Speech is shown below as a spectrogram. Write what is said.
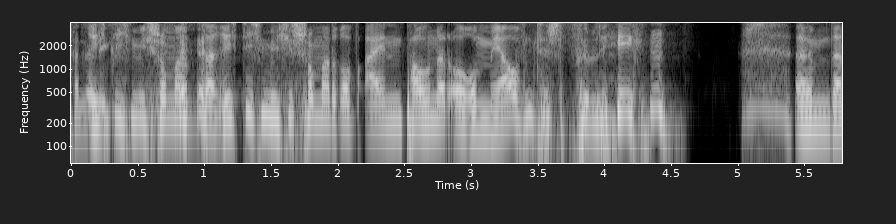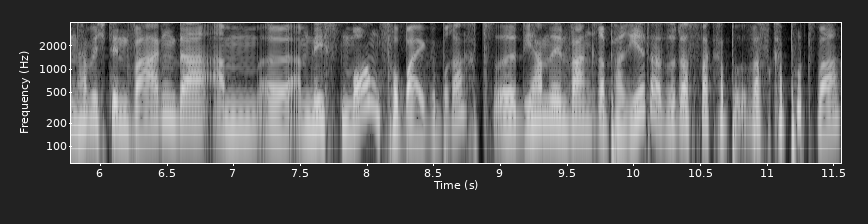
Kann richte ich mich schon mal, da richte ich mich schon mal drauf ein, ein paar hundert Euro mehr auf den Tisch zu legen. Ähm, dann habe ich den Wagen da am, äh, am nächsten Morgen vorbeigebracht. Äh, die haben den Wagen repariert, also das, war kapu was kaputt war.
